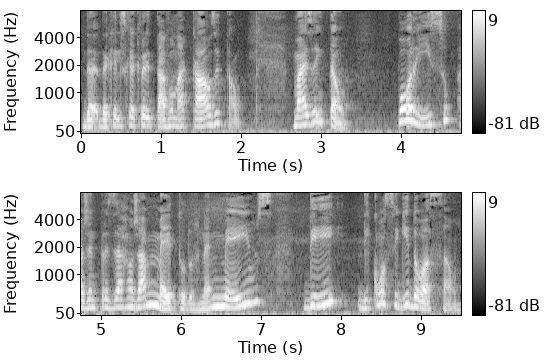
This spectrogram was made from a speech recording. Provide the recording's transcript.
Da, daqueles que acreditavam na causa e tal. Mas então, por isso, a gente precisa arranjar métodos, né? Meios de, de conseguir doação.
